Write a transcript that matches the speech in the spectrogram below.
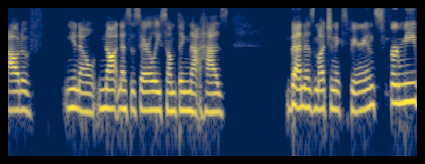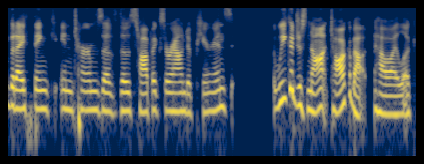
out of, you know, not necessarily something that has been as much an experience for me. But I think in terms of those topics around appearance, we could just not talk about how I look,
